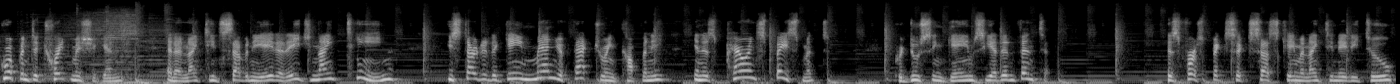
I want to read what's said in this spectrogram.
grew up in Detroit, Michigan, and in 1978, at age 19, he started a game manufacturing company in his parents' basement, producing games he had invented. His first big success came in 1982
